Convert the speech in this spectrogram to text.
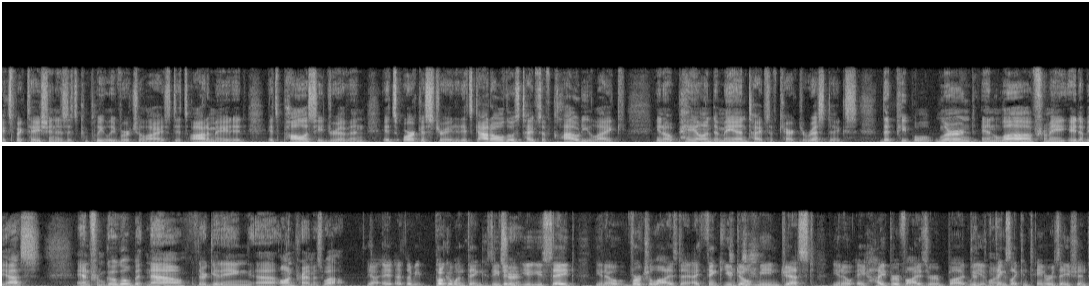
expectation is it's completely virtualized, it's automated, it's policy-driven, it's orchestrated, it's got all those types of cloudy-like you know, pay on demand types of characteristics that people learned and love from AWS and from Google, but now they're getting uh, on-prem as well. Yeah, uh, let me poke at one thing because even Sure. you, you said you know virtualized. I, I think you don't mean just you know a hypervisor, but we have point. things like containerization.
